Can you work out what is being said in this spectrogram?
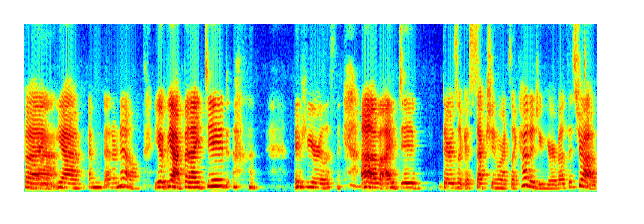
But Yeah. yeah, I'm, I don't know. Yeah, yeah, but I did, if you're listening, um, I did, there's like a section where it's like, how did you hear about this job?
